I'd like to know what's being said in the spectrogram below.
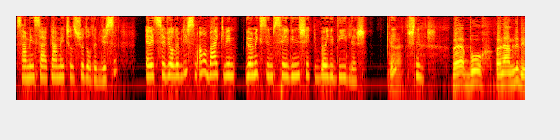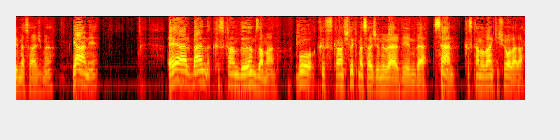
Sen beni sahiplenmeye çalışıyor da olabilirsin. Evet seviyor olabilirsin ama belki benim görmek istediğim sevginin şekli böyle değildir. De Evet. düşünebilir. Ve bu önemli bir mesaj mı? Yani eğer ben kıskandığım zaman bu kıskançlık mesajını verdiğimde sen kıskanılan kişi olarak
